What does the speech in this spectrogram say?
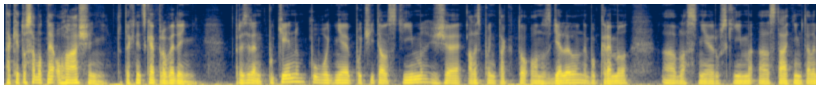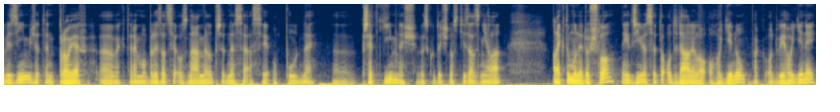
tak je to samotné ohlášení, to technické provedení. Prezident Putin původně počítal s tím, že alespoň tak to on sdělil, nebo Kreml vlastně ruským státním televizím, že ten projev, ve kterém mobilizaci oznámil, přednese asi o půl dne předtím, než ve skutečnosti zazněla. Ale k tomu nedošlo. Nejdříve se to oddálilo o hodinu, pak o dvě hodiny.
